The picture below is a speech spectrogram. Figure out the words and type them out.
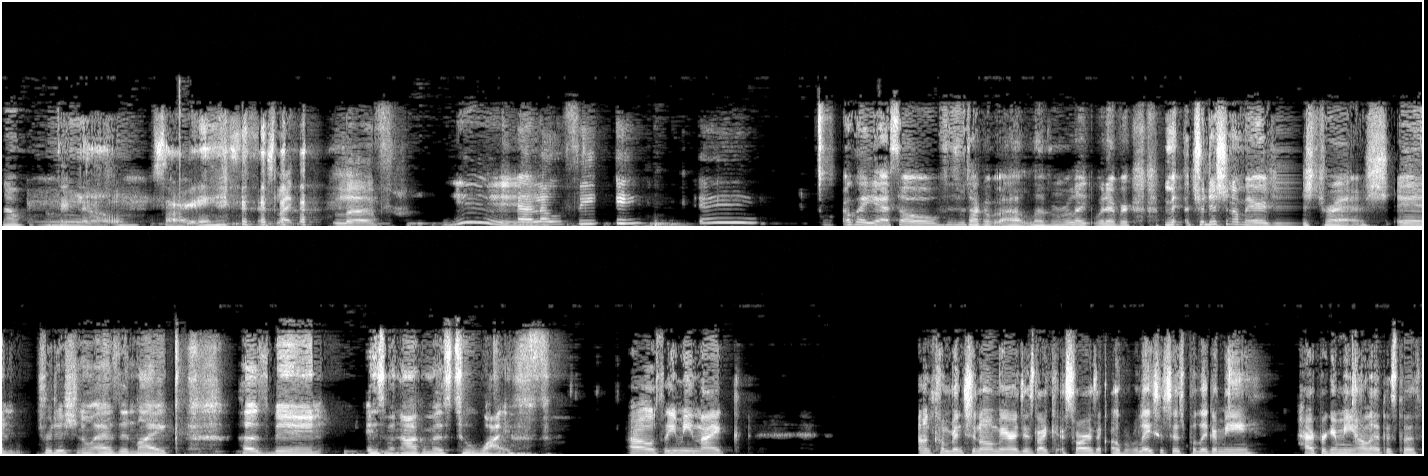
no. Okay. No, sorry. It's like love. Yeah. L O V E. Okay, yeah. So since we're talking about love and relate, whatever, ma- traditional marriage is trash, and traditional as in like husband is monogamous to wife. Oh, so you mean like unconventional marriages, like as far as like open relationships, polygamy, hypergamy, all that other stuff?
